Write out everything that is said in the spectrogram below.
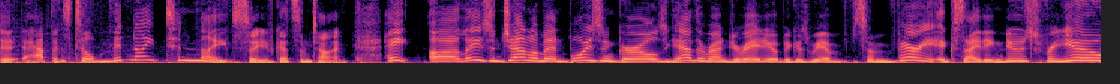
it happens till midnight tonight, so you've got some time. Hey, uh, ladies and gentlemen, boys and girls, gather around your radio because we have some very exciting news for you.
